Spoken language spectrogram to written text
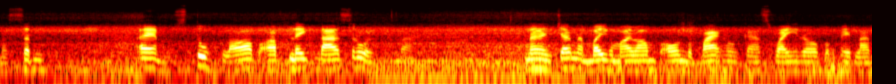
ម៉ាស៊ីនអែមស្ទុះល្អប្រអប់លេខដើរស្រួលបាទនៅអញ្ចឹងដើម្បីកុំឲ្យបងប្អូនពិបាកក្នុងការស្វែងរកប្រភេទឡាន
